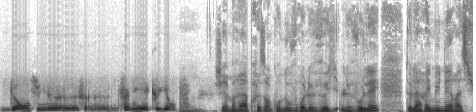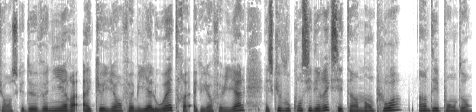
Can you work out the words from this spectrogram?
dans une, famille accueillante. Hmm. J'aimerais à présent qu'on ouvre le, le, volet de la rémunération. Est-ce que devenir accueillant familial ou être accueillant familial, est-ce que vous considérez que c'est un emploi indépendant?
